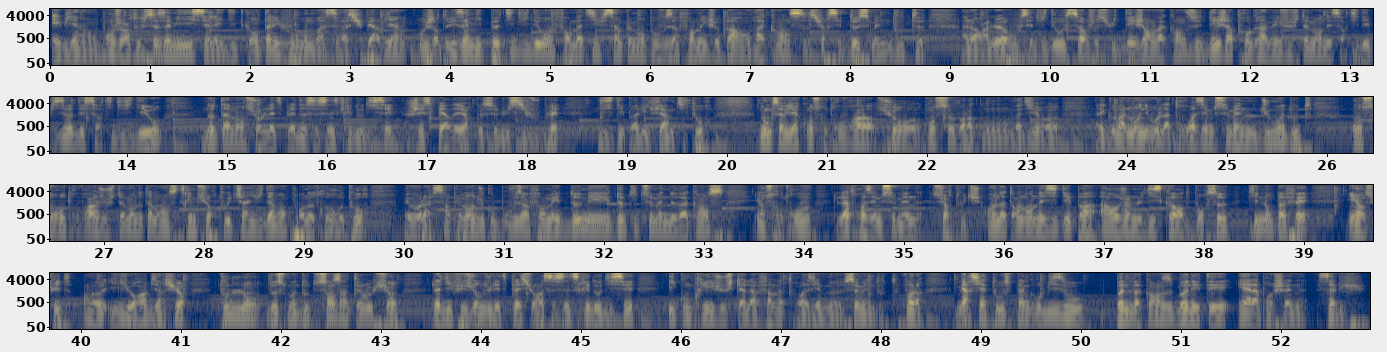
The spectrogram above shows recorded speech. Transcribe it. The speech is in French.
Eh bien, bonjour à tous les amis, c'est Laïdit, comment allez-vous? Moi ça va super bien. Aujourd'hui les amis, petite vidéo informative simplement pour vous informer que je pars en vacances sur ces deux semaines d'août. Alors à l'heure où cette vidéo sort, je suis déjà en vacances, j'ai déjà programmé justement des sorties d'épisodes, des sorties de vidéos, notamment sur le let's play d'Assassin's Creed Odyssey. J'espère d'ailleurs que celui-ci vous plaît, n'hésitez pas à aller y faire un petit tour. Donc ça veut dire qu'on se retrouvera sur, qu'on voilà, qu'on va dire, euh, allez, globalement au niveau de la troisième semaine du mois d'août, on se retrouvera justement notamment en stream sur Twitch hein, évidemment pour notre retour. Mais voilà, simplement du coup pour vous informer de mes deux petites semaines de vacances et on se retrouve la troisième semaine sur Twitch. En attendant, n'hésitez pas à rejoindre le Discord pour ceux qui ne l'ont pas fait. Et ensuite, euh, il y aura bien sûr tout le long de ce mois d'août sans interruption la diffusion du let's play sur Assassin's Creed Odyssey, y compris jusqu'à la fin de la troisième euh, semaine d'août. Voilà, merci à tous, plein de gros bisous, bonnes vacances, bon été et à la prochaine, salut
